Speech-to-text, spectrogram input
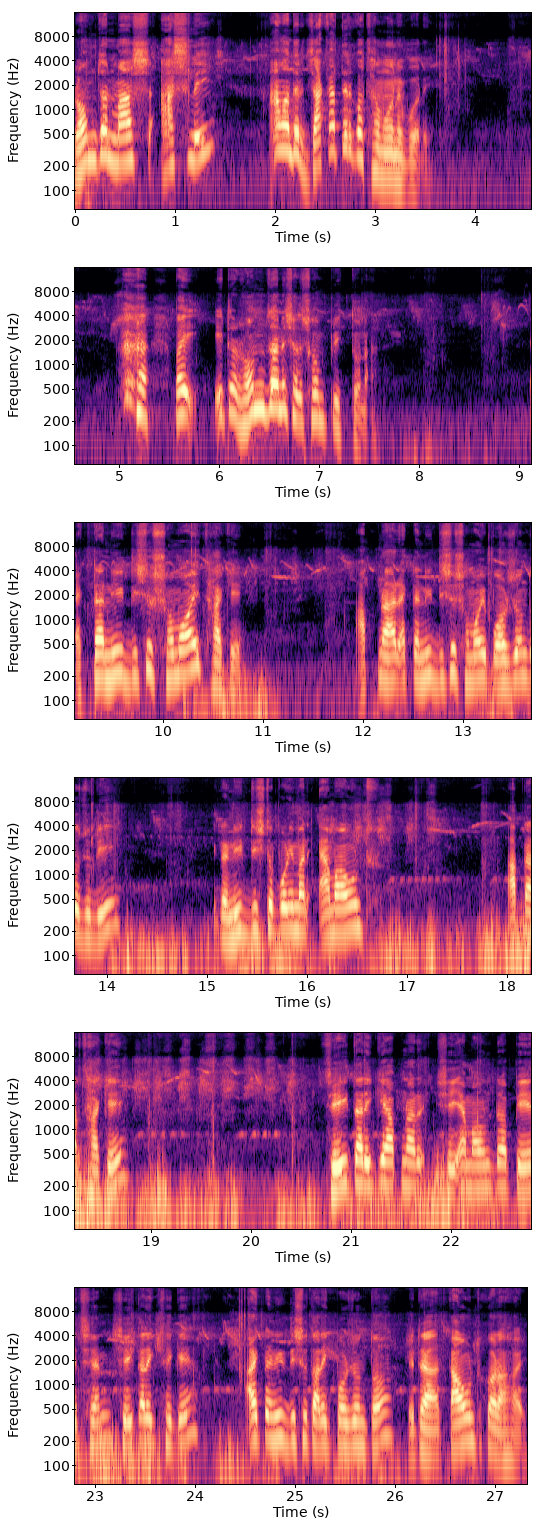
রমজান মাস আসলেই আমাদের জাকাতের কথা মনে পড়ে। ভাই, এটা রমজানের সাথে সম্পৃক্ত না। একটা নির্দিষ্ট সময় থাকে। আপনার একটা নির্দিষ্ট সময় পর্যন্ত যদি একটা নির্দিষ্ট পরিমাণ অ্যামাউন্ট আপনার থাকে। যেই তারিখে আপনার সেই অ্যামাউন্টটা পেয়েছেন, সেই তারিখ থেকে আরেকটা নির্দিষ্ট তারিখ পর্যন্ত এটা কাউন্ট করা হয়।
